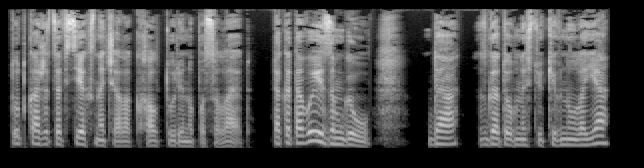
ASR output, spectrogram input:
«Тут, кажется, всех сначала к Халтурину посылают». Так это вы из МГУ?» «Да», — с готовностью кивнула я,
